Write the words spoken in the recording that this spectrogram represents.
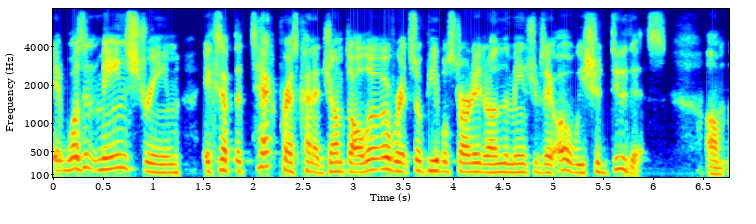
it wasn't mainstream except the tech press kind of jumped all over it, so people started on the mainstream saying, "Oh, we should do this." Um,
